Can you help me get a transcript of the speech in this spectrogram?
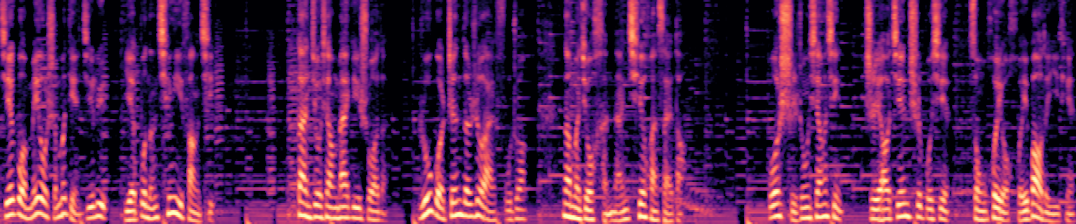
结果没有什么点击率，也不能轻易放弃。但就像 Maggie 说的，如果真的热爱服装，那么就很难切换赛道。我始终相信，只要坚持不懈，总会有回报的一天。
